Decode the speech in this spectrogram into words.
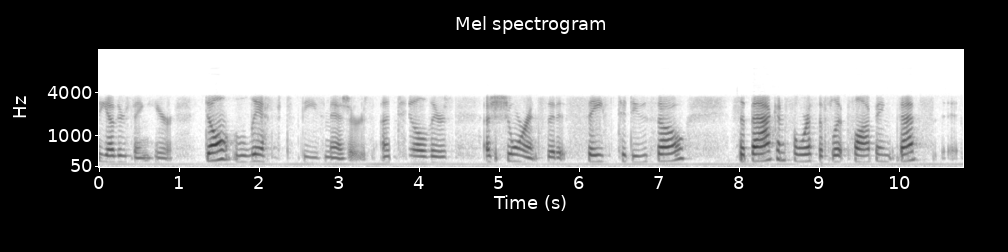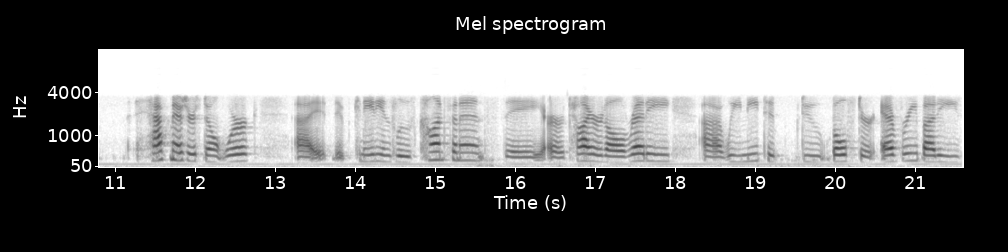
the other thing here. Don't lift these measures until there's assurance that it's safe to do so. The back and forth, the flip flopping, that's half measures don't work. Uh, it, it, Canadians lose confidence. They are tired already. Uh, we need to do bolster everybody's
